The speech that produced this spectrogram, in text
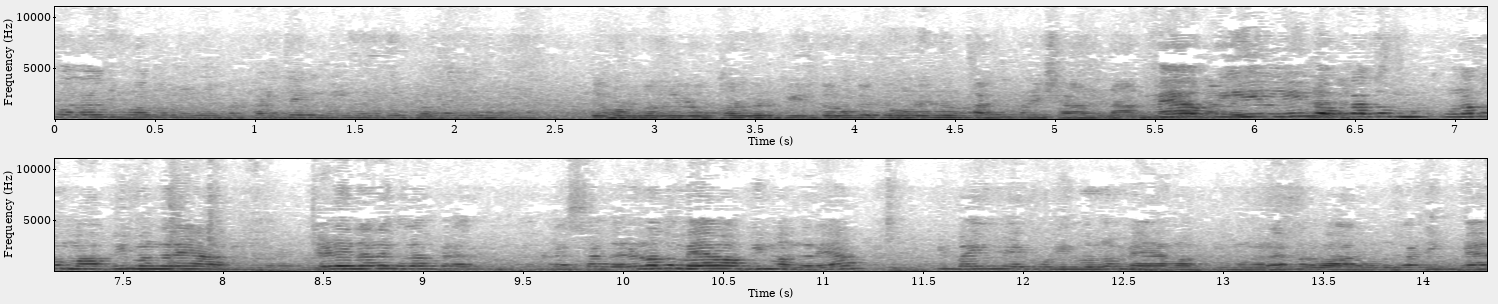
ਪਤਾ ਲੱਗ ਜੂਗਾ ਤੁਹਾਨੂੰ ਪਰ ਖੜਦੇ ਕਿ ਨਹੀਂ ਮੈਨੂੰ ਪਤਾ ਹੀ ਨਹੀਂ ਤੇ ਹੁਣ ਮਤਲਬ ਲੋਕਾਂ ਨੂੰ ਫਿਰ ਅਪੀਲ ਕਰੋਗੇ ਕਿ ਹੁਣ ਇਹਨੂੰ ਤੰਗ ਪਰੇਸ਼ਾਨ ਨਾ ਮੈਂ ਕੀਤਾ ਜਾਵੇ। ਅਪੀਲ ਨਹੀਂ ਲੋਕਾਂ ਤੋਂ ਉਹਨਾਂ ਤੋਂ ਮਾਫੀ ਮੰਗ ਰਿਹਾ। ਜਿਹੜੇ ਇਹਨਾਂ ਦੇ ਖਿਲਾਫ ਪ੍ਰੈਸਾ ਕਰ ਰਹੇ ਉਹਨਾਂ ਤੋਂ ਮੈਂ ਮਾਫੀ ਮੰਗ ਰਿਹਾ ਕਿ ਭਾਈ ਇਹ ਕੁੜੀ ਵੱਲੋਂ ਮੈਂ ਮਾਫੀ ਮੰਗ ਰਿਹਾ ਪਰਿਵਾਰ ਵੱਲੋਂ ਸਾਡੀ ਮੈਂ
